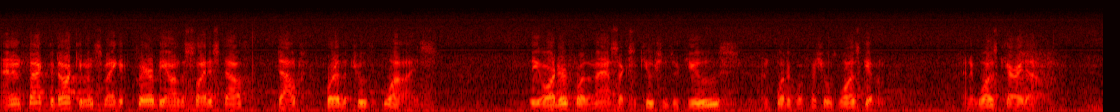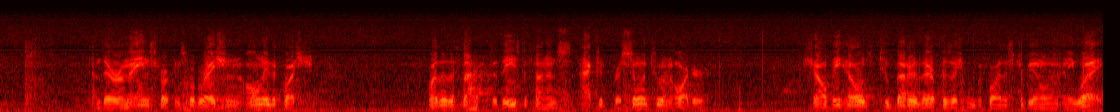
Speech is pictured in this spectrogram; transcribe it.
And in fact, the documents make it clear beyond the slightest doubt, doubt where the truth lies. The order for the mass executions of Jews and political officials was given, and it was carried out. And there remains for consideration only the question whether the fact that these defendants acted pursuant to an order shall be held to better their position before this tribunal in any way.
